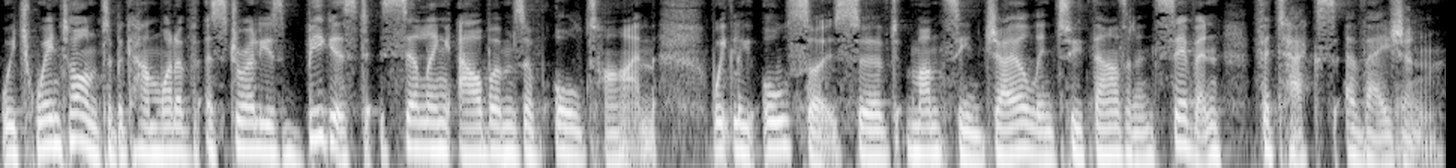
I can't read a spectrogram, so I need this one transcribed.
which went on to become one of Australia's biggest selling albums of all time. Wheatley also served months in jail in 2007 for tax evasion.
